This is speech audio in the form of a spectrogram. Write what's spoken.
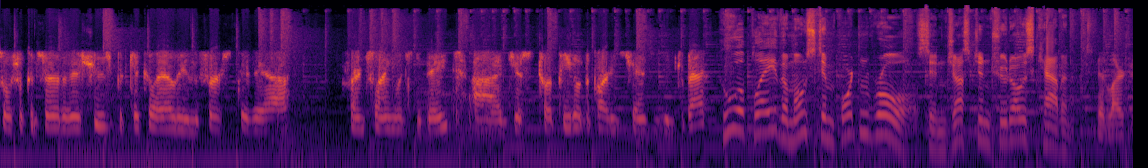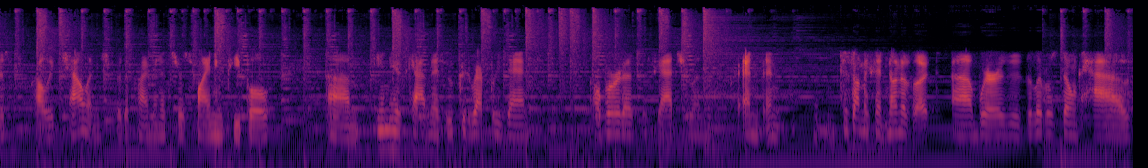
social conservative issues, particularly in the first TVA French language debate, uh, just torpedoed the party's chances in Quebec. Who will play the most important roles in Justin Trudeau's cabinet? The largest, probably, challenge for the Prime Minister is finding people um, in his cabinet who could represent Alberta, Saskatchewan, and, and to some extent Nunavut, uh, where the, the Liberals don't have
